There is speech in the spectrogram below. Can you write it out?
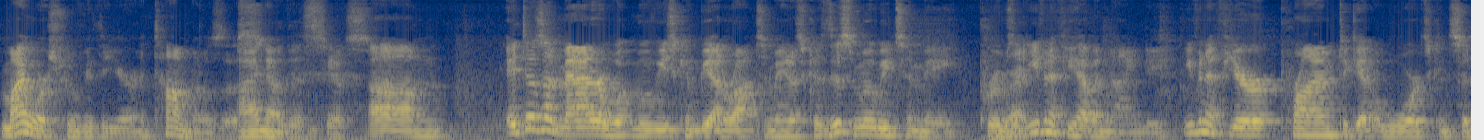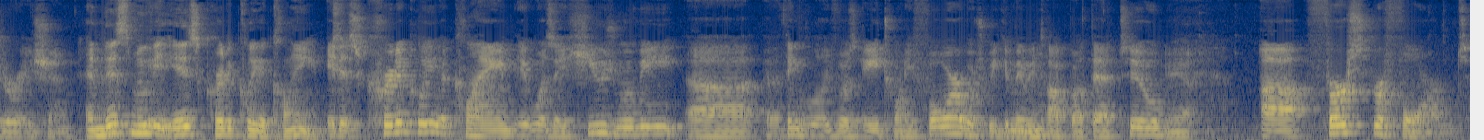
my worst movie of the year, and Tom knows this. I know this, yes. Um, it doesn't matter what movies can be on Rotten Tomatoes because this movie to me proves Right. that even if you have a 90, even if you're primed to get awards consideration, and this movie is critically acclaimed. it is critically acclaimed. It was a huge movie. Uh, I think it was A24, which we can maybe talk about that too. Yeah. Uh, first Reformed.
